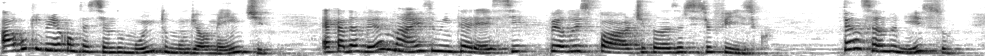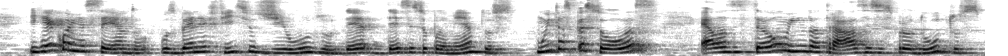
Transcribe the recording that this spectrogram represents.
Algo que vem acontecendo muito mundialmente é cada vez mais o interesse pelo esporte, pelo exercício físico. Pensando nisso e reconhecendo os benefícios de uso de, desses suplementos, muitas pessoas elas estão indo atrás desses produtos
